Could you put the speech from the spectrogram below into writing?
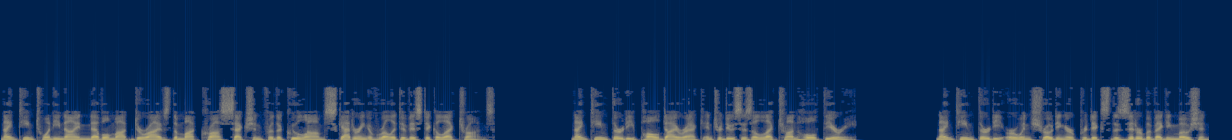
1929 – Neville Mott derives the Mott cross-section for the Coulomb scattering of relativistic electrons 1930 – Paul Dirac introduces electron hole theory. 1930 – Erwin Schrödinger predicts the Zitterbewegung motion.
